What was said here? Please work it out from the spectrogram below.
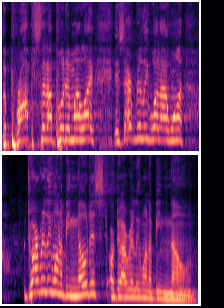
the props that I put in my life? Is that really what I want? Do I really want to be noticed or do I really want to be known?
